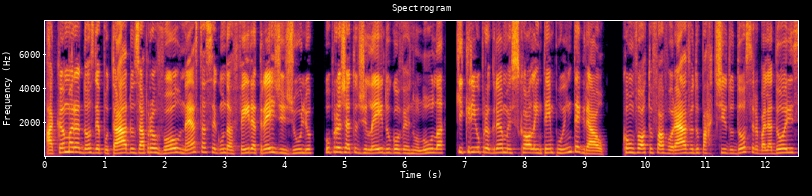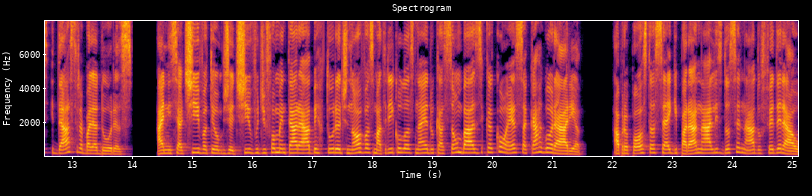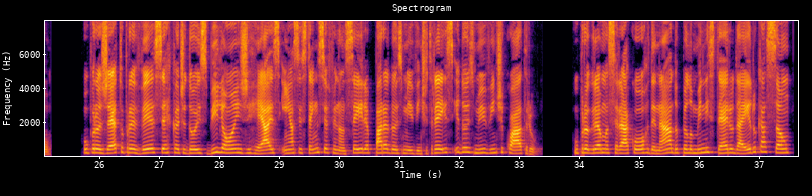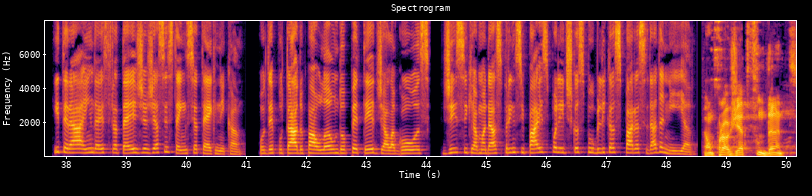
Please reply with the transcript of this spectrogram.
A Câmara dos Deputados aprovou, nesta segunda-feira, 3 de julho, o projeto de lei do governo Lula que cria o programa Escola em Tempo Integral, com voto favorável do Partido dos Trabalhadores e das Trabalhadoras. A iniciativa tem o objetivo de fomentar a abertura de novas matrículas na educação básica com essa carga horária. A proposta segue para análise do Senado Federal. O projeto prevê cerca de 2 bilhões de reais em assistência financeira para 2023 e 2024. O programa será coordenado pelo Ministério da Educação e terá ainda estratégias de assistência técnica. O deputado Paulão do PT de Alagoas disse que é uma das principais políticas públicas para a cidadania. É um projeto fundante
